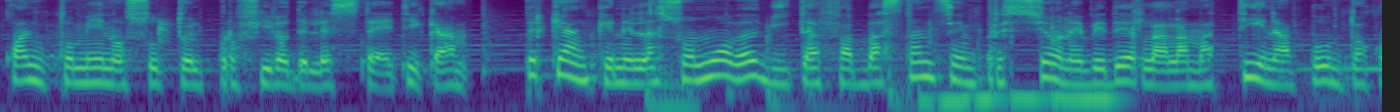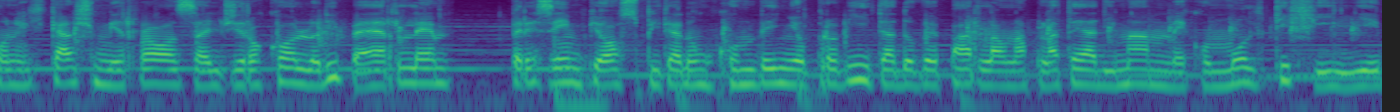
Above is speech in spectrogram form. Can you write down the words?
quantomeno sotto il profilo dell'estetica, perché anche nella sua nuova vita fa abbastanza impressione vederla la mattina appunto con il cashmere rosa e il girocollo di perle, per esempio ospite ad un convegno Provita dove parla una platea di mamme con molti figli,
